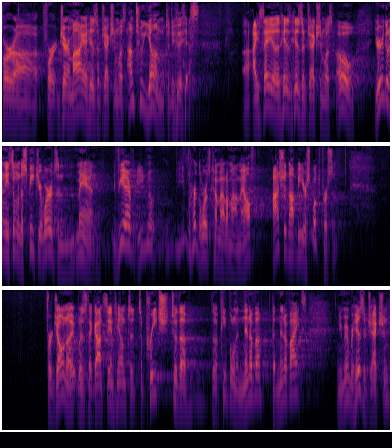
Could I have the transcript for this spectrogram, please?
For, uh, for Jeremiah, his objection was, I'm too young to do this. Uh, Isaiah, his, his objection was, oh, you're going to need someone to speak your words, and man, have you ever, you know, you've heard the words come out of my mouth. I should not be your spokesperson. For Jonah, it was that God sent him to, to preach to the, the people in Nineveh, the Ninevites. And you remember his objection.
